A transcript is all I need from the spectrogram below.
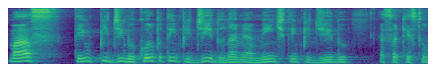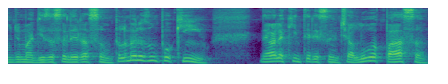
mas tenho pedido, meu corpo tem pedido, né? Minha mente tem pedido essa questão de uma desaceleração, pelo menos um pouquinho. Né? Olha que interessante, a Lua passa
